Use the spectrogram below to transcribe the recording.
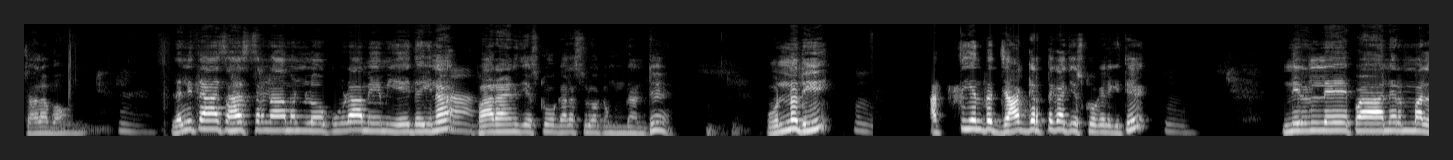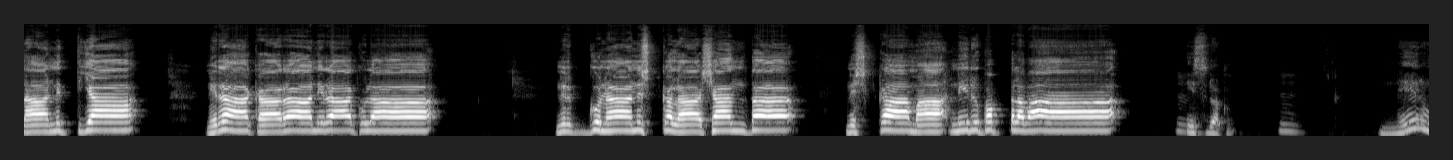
చాలా బాగుంది. లలితా సహస్రనామంలో కూడా మేము ఏదైనా. పారాయణ చేసుకోగల శ్లోకం ఉందా అంటే ఉన్నది. అత్యంత జాగ్రత్తగా చేసుకోగలిగితే నిర్లేప నిర్మల నిత్య నిరాకార నిరాకుల నిర్గుణ నిష్కల శాంత నిష్కామ నిరుపప్లవా ఈ శ్లోకం నేను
